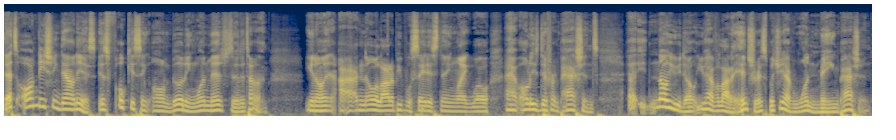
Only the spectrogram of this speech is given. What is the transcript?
That's all niching down is, is focusing on building one mansion at a time. You know, and I know a lot of people say this thing like, well, I have all these different passions. Uh, no, you don't. You have a lot of interests, but you have one main passion.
